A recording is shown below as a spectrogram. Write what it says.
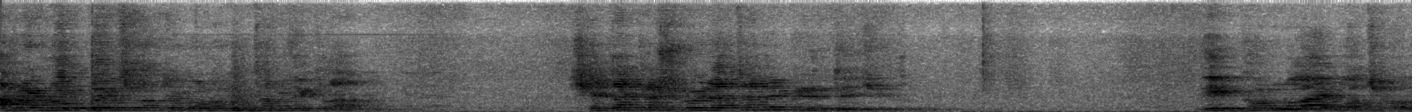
আমরা নব্বই ছাত্র গণভ্যুত্থান দেখলাম, সেটা একটা স্বৈরাচারের বিরুদ্ধে ছিল। দীর্ঘ নয় বছর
